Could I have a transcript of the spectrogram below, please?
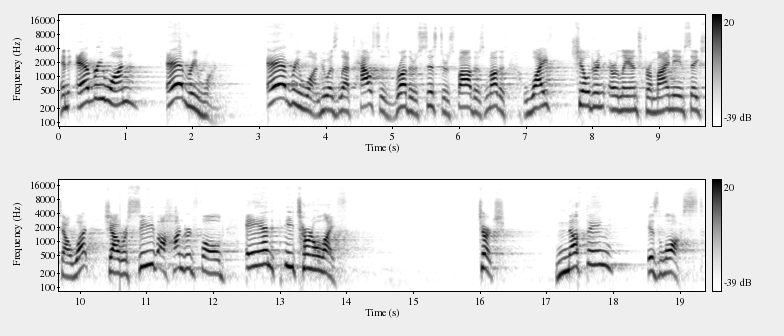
And everyone, everyone, everyone who has left houses, brothers, sisters, fathers, mothers, wife, children, or lands for my name's sake shall what? Shall receive a hundredfold and eternal life. Church, nothing is lost.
